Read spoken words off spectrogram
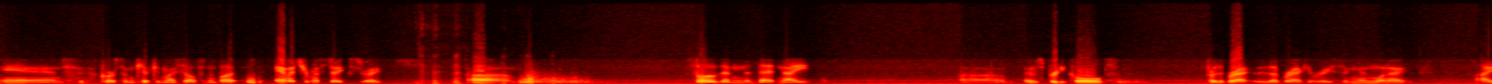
and of course, I'm kicking myself in the butt. Amateur mistakes, right? um, so then that night, uh, it was pretty cold for the, bra- the bracket racing, and when I I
